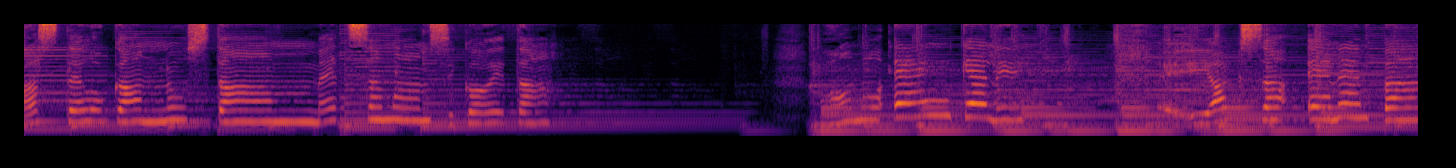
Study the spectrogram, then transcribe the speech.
Kastelu kannustaa metsämansikoita. Homo enkeli ei jaksa enempää.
